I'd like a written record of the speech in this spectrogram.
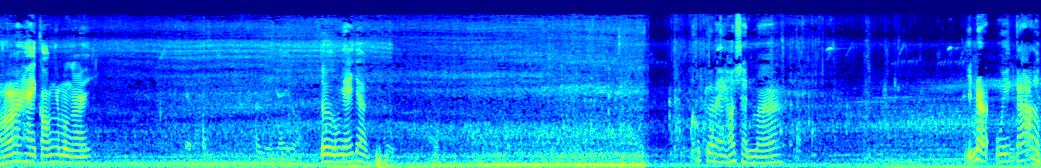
đó hai con nha mọi người. Tươi cũng vậy chứ khúc chỗ này hỏi sình mà. Dính là nguyên cá luôn.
